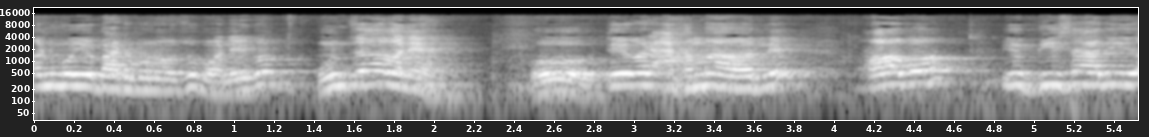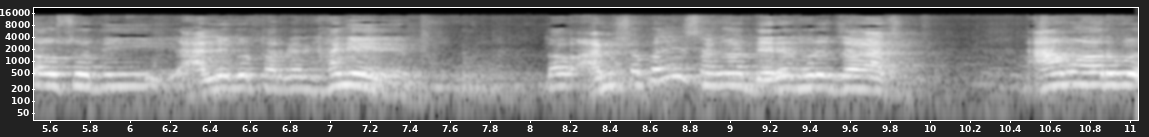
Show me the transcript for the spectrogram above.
अनि म यो बाटो बनाउँछु भनेको हुन्छ भने। हो त्यही भएर आमाहरूले अब यो विषादी औषधि हालेको तरकारी खाने होइन त हामी सबैसँग धेरै थोरै जग्गा छ। आमाहरूको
